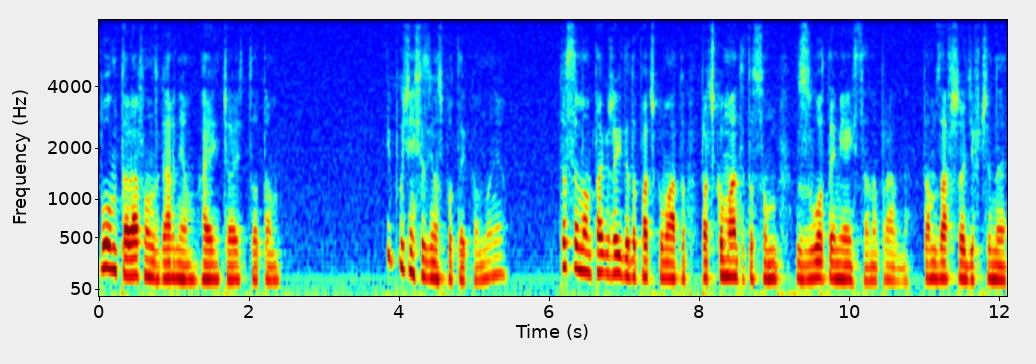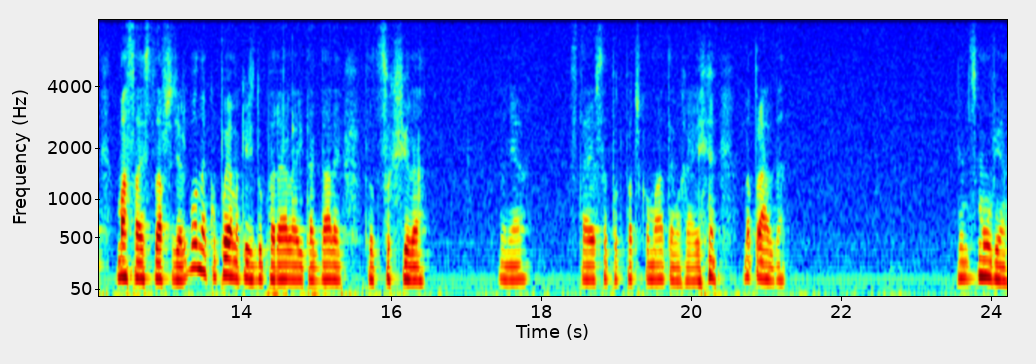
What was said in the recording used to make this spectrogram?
bum, telefon zgarniam, hej, cześć, co tam? I później się z nią spotykam, no nie? Czasem mam tak, że idę do paczkomatu. Paczkomaty to są złote miejsca, naprawdę. Tam zawsze dziewczyny, masa jest zawsze dziewczyn, bo one kupują jakieś duperele i tak dalej, to co chwilę, no nie? Stajesz sobie pod paczkomatem, hej, naprawdę. Więc mówię,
